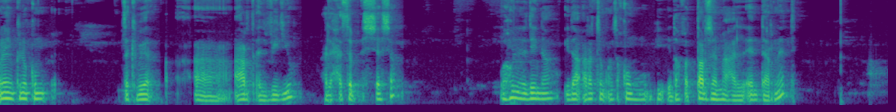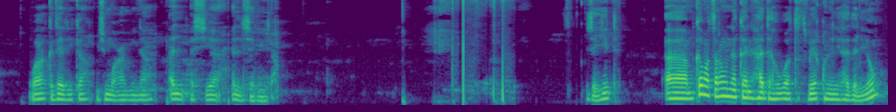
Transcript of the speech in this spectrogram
هنا يمكنكم تكبير عرض الفيديو على حسب الشاشة. وهنا لدينا إذا أردتم أن تقوموا بإضافة ترجمة على الإنترنت. وكذلك مجموعة من الأشياء الجميلة. جيد. كما ترون كان هذا هو تطبيقنا لهذا اليوم.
